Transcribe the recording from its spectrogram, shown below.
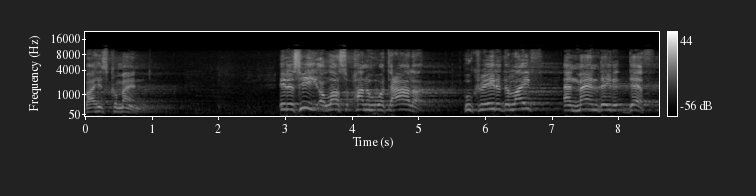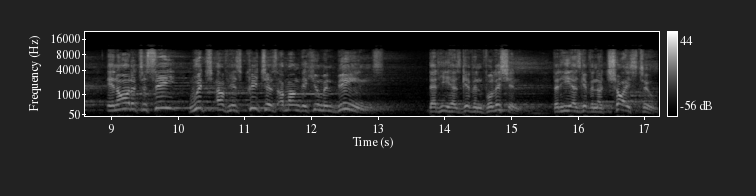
by his command. It is he, Allah subhanahu wa ta'ala, who created the life and mandated death in order to see which of his creatures among the human beings that he has given volition, that he has given a choice to,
